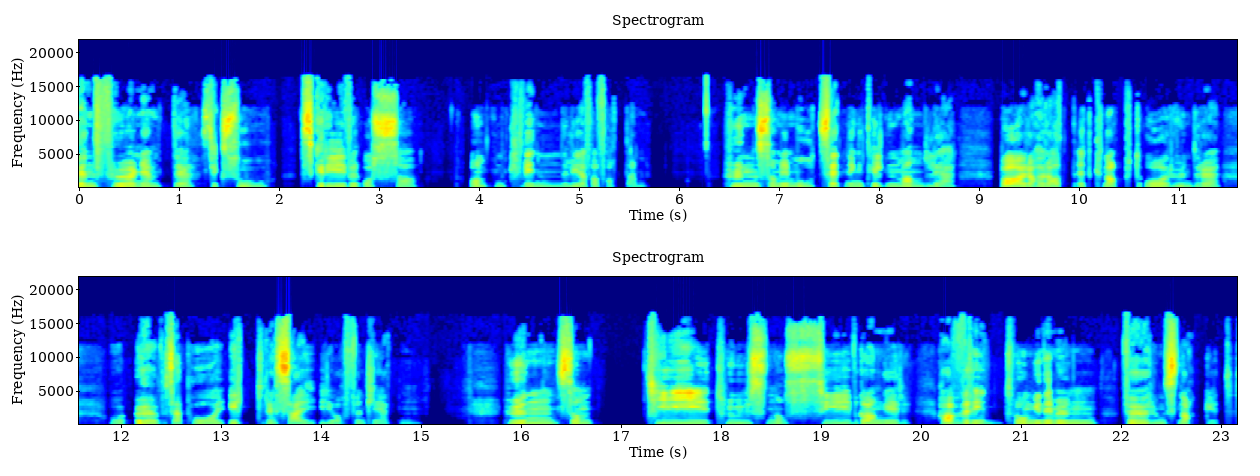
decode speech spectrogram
Den før nevnte Sikso skriver også om den kvinnelige forfatteren. Hun som i motsetning til den mannlige bare har hatt et knapt århundre å øve seg på å ytre seg i offentligheten. Hun som ti tusen og syv ganger har vridd tungen i munnen før hun snakket.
